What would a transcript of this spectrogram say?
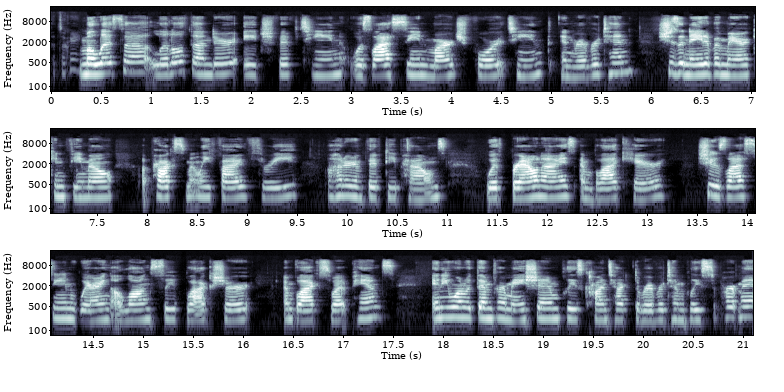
That's okay. Melissa Little Thunder, age 15, was last seen March 14th in Riverton. She's a Native American female, approximately 5'3, 150 pounds, with brown eyes and black hair. She was last seen wearing a long sleeve black shirt and black sweatpants. Anyone with information, please contact the Riverton Police Department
